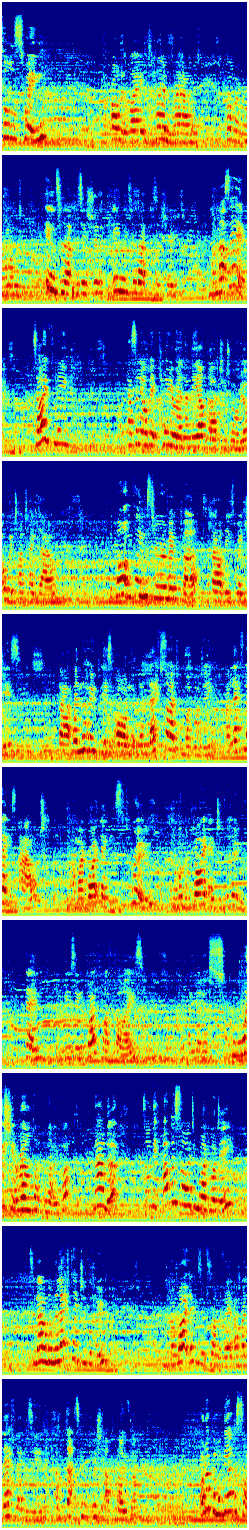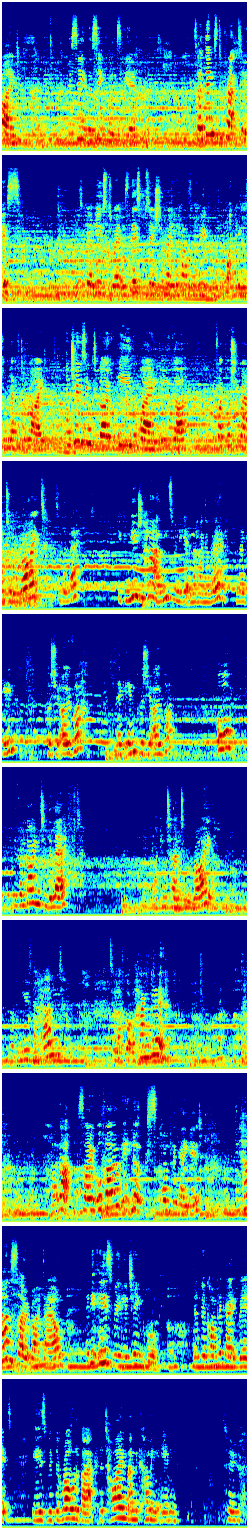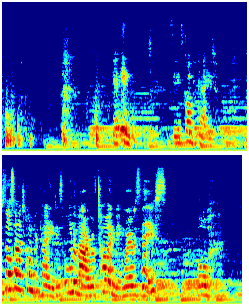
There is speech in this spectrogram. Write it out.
Full swing. roll it away, turn around, come around into that position, into that position, and that's it. So hopefully that's a little bit clearer than the other tutorial, which I'll take down. Important things to remember about these wedges, that when the hoop is on the left side of my body, my left leg is out, and my right leg is through, and I'm on the right edge of the hoop. Then, using both my thighs, I'm going to squish it around up and over. Now look, it's on the other side of my body. So now I'm on the left edge of the hoop. My right leg is in front of it and my left leg is in. And that's going to push it up and over. Oh look, I'm on the other side. The sequence here. So things to practice to get used to it is this position where you have the hoop whacking from left to right and choosing to go either way, either if I push it round to the right, to the left, you can use your hands when you get in the hang of it. Leg in, push it over, leg in, push it over. Or if I'm going to the left, I can turn to the right. I can use my hand until I've got the hang of it. Like that. So although it looks complicated, you can slow it right down and it is really achievable. The, the complicated bit is with the roller back, the time and the coming in to get in. See, it's complicated. It's not so much complicated, it's all a matter of timing, whereas this, or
